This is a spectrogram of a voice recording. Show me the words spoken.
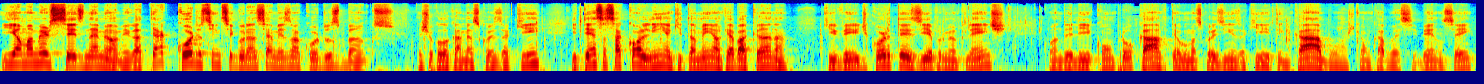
e é uma Mercedes, né, meu amigo? Até a cor do cinto de segurança é a mesma cor dos bancos. Deixa eu colocar minhas coisas aqui. E tem essa sacolinha aqui também, ó, que é bacana, que veio de cortesia para o meu cliente. Quando ele comprou o carro, tem algumas coisinhas aqui, tem cabo, acho que é um cabo USB, não sei.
